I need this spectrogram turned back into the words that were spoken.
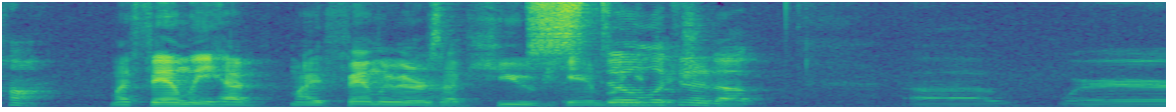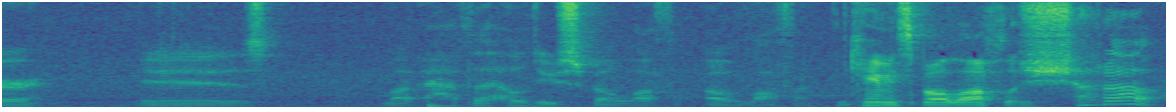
huh. My family have my family members have huge gambling. Still looking addiction. it up. Uh, where is? How the hell do you spell Laughlin? Oh, Laughlin. You can't even spell Laughlin. Shut up.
